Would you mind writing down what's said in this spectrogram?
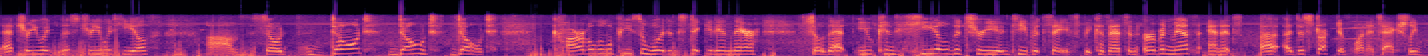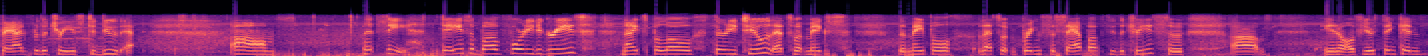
that tree would, this tree would heal. Um, so don't, don't, don't carve a little piece of wood and stick it in there so that you can heal the tree and keep it safe because that's an urban myth and it's a, a destructive one. It's actually bad for the trees to do that. Um, let's see, days above 40 degrees, nights below 32. That's what makes the maple, that's what brings the sap up through the trees. So, um, you know, if you're thinking,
